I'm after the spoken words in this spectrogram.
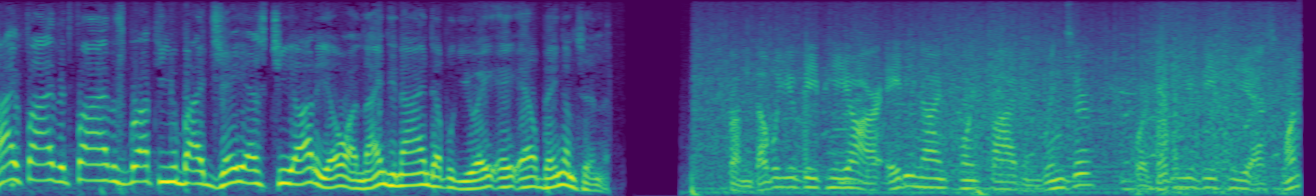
High Five at 5 is brought to you by JSG Audio on 99 WAAL Binghamton. From WVPR 89.5 in Windsor or WVPS 107.1 in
